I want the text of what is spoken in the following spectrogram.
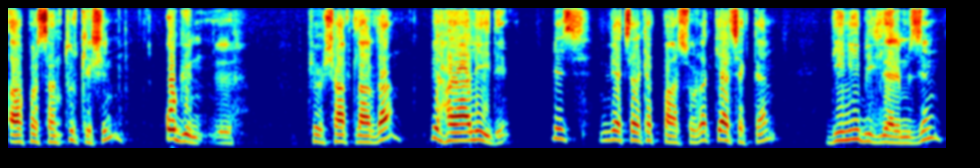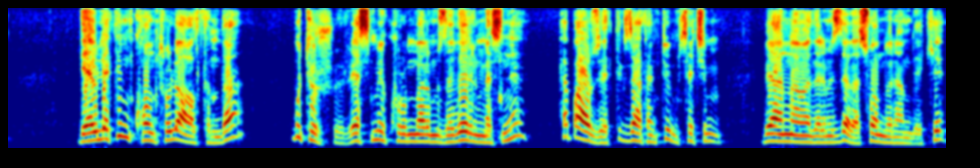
Alparslan Türkeş'in o gün e, şartlarda bir hayaliydi. Biz Milliyetçi Hareket Partisi olarak gerçekten dini bilgilerimizin devletin kontrolü altında bu tür resmi kurumlarımıza verilmesini hep arzu ettik. Zaten tüm seçim beyannamelerimizde ve son dönemdeki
